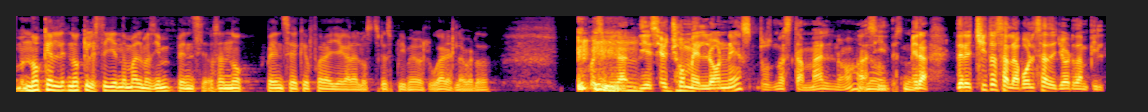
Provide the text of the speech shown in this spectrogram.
no, que, le- no que le esté yendo mal, más bien pensé, o sea, no pensé que fuera a llegar a los tres primeros lugares, la verdad. Pues mira, 18 melones, pues no está mal, ¿no? Así, pues no. mira, derechitos a la bolsa de Jordan Peele.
